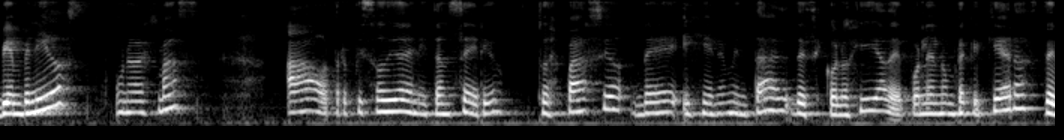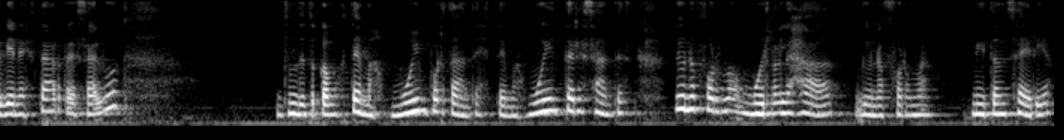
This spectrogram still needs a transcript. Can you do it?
Bienvenidos una vez más a otro episodio de Ni tan serio, tu espacio de higiene mental, de psicología, de poner el nombre que quieras, de bienestar, de salud, donde tocamos temas muy importantes, temas muy interesantes, de una forma muy relajada, de una forma ni tan seria,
